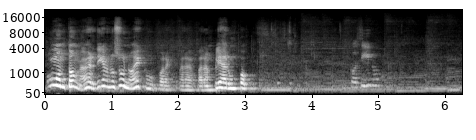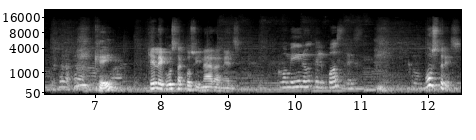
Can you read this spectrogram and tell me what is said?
Un montón. A ver, díganos uno, ¿eh? Como para, para, para ampliar un poco. Cocino. ¿Qué? ¿Qué le gusta cocinar a Nelson? Comida inútil, postres. Postres.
